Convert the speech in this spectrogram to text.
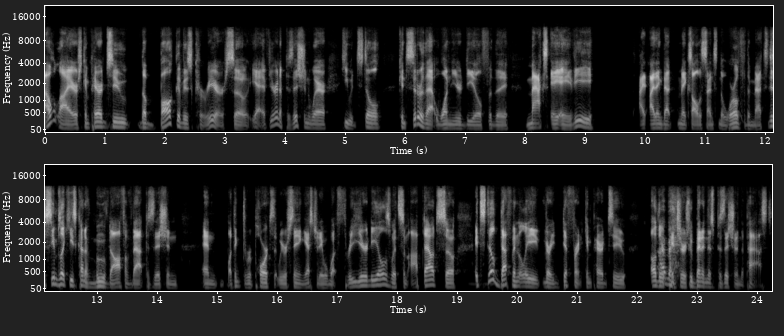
outliers compared to the bulk of his career. So, yeah, if you're in a position where he would still consider that one year deal for the max AAV, I, I, think that makes all the sense in the world for the Mets. It just seems like he's kind of moved off of that position. And I think the reports that we were seeing yesterday were what three year deals with some opt outs. So it's still definitely very different compared to other pitchers who've been in this position in the past.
